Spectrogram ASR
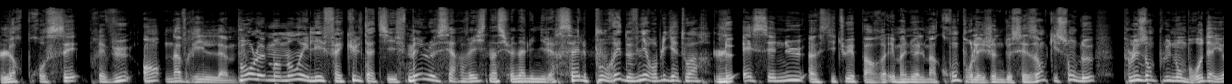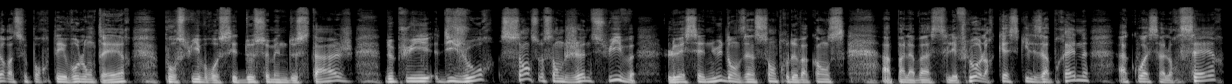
leur procès prévu en avril. Pour le moment, il est facultatif, mais le service national universel pourrait devenir obligatoire. Le SNU institué par Emmanuel Macron pour les jeunes de 16 ans qui sont de plus en plus nombreux d'ailleurs à se porter volontaires pour suivre ces deux semaines de stage. Depuis dix jours, 160 jeunes suivent le SNU dans un centre de vacances à Palavas-les-Flots. Alors qu'est-ce qu'ils apprennent? À quoi ça leur sert?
